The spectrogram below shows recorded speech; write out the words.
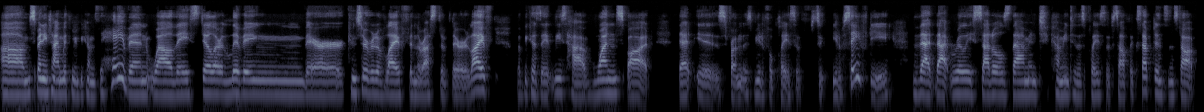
Um, spending time with me becomes the haven while they still are living their conservative life in the rest of their life but because they at least have one spot that is from this beautiful place of you know safety that that really settles them into coming to this place of self-acceptance and stop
